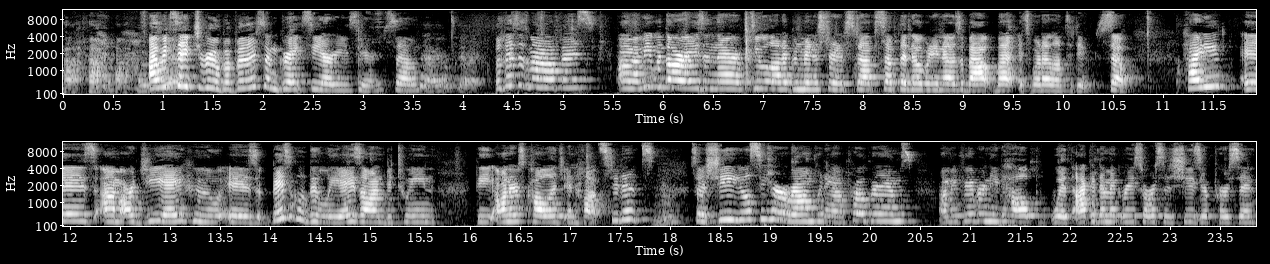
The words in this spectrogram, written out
I would say true, but, but there's some great CREs here. So. Okay, okay. But this is my office. Um, I meet with RAs in there, do a lot of administrative stuff, stuff that nobody knows about, but it's what I love to do. So, Heidi is um, our GA, who is basically the liaison between the Honors College and Hot students. So she, you'll see her around putting on programs. Um, if you ever need help with academic resources, she's your person.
